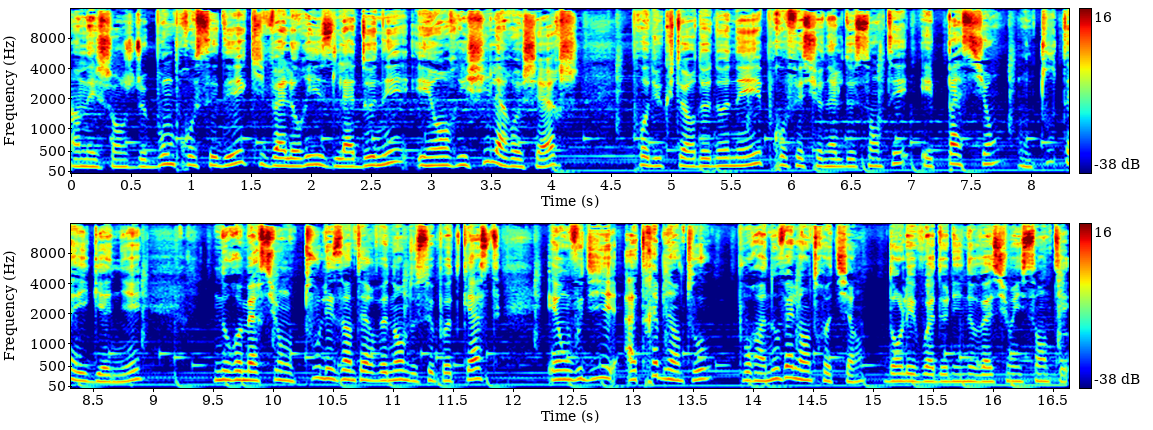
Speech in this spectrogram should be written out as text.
Un échange de bons procédés qui valorise la donnée et enrichit la recherche. Producteurs de données, professionnels de santé et patients ont tout à y gagner. Nous remercions tous les intervenants de ce podcast et on vous dit à très bientôt pour un nouvel entretien dans les voies de l'innovation e-santé.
